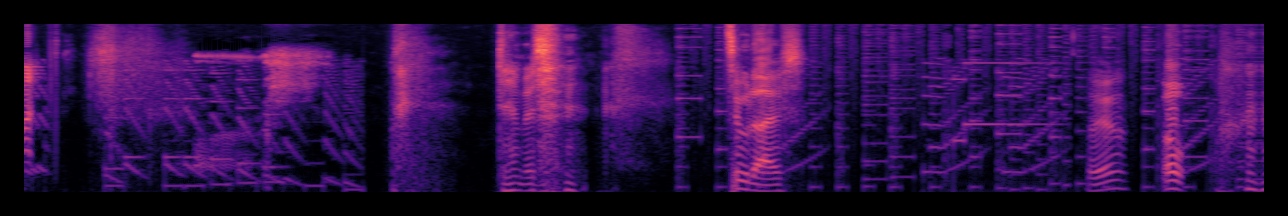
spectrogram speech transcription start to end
Damn it. Two lives. Where? Oh!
